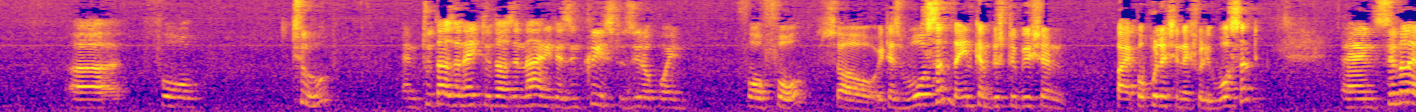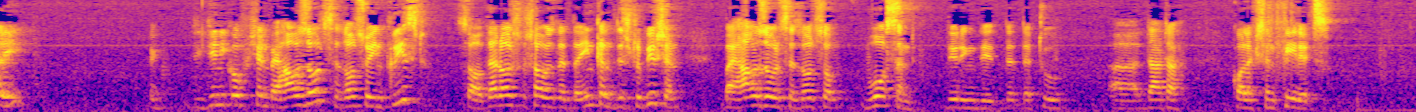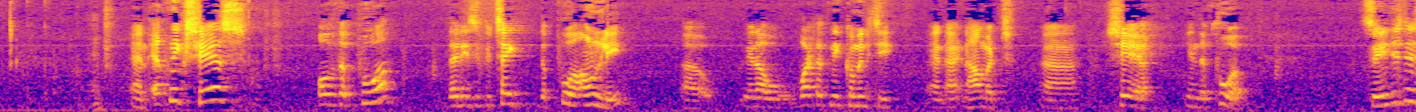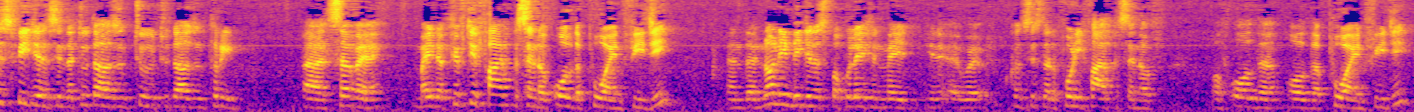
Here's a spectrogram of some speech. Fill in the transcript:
uh, and 2008 2009 it has increased to 0.44 so it has worsened the income distribution by population actually worsened. And similarly the the Gini coefficient by households has also increased. So that also shows that the income distribution by households has also worsened during the, the, the two uh, data collection periods and ethnic shares of the poor, that is, if you take the poor only, uh, you know, what ethnic community and, and how much uh, share in the poor. So, indigenous Fijians in the 2002-2003 uh, survey made up 55% of all the poor in Fiji, and the non-indigenous population made uh, consisted of 45% of, of all the all the poor in Fiji.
